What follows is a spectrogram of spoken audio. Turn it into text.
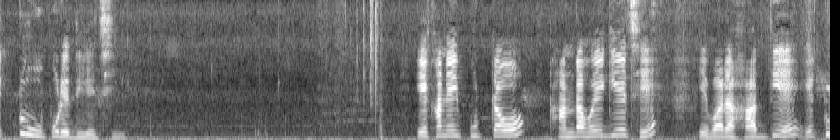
একটু উপরে দিয়েছি। এখানে এই পুরটাও ঠান্ডা হয়ে গিয়েছে এবারে হাত দিয়ে একটু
